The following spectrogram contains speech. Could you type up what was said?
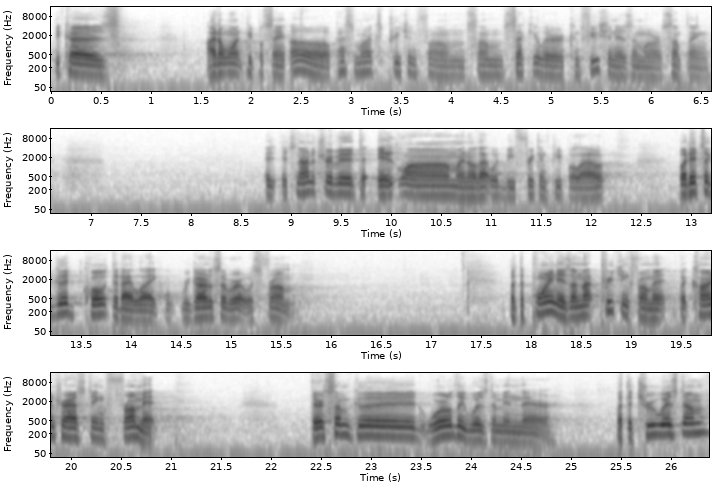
because I don't want people saying, oh, Pastor Mark's preaching from some secular Confucianism or something. It, it's not attributed to Islam. I know that would be freaking people out. But it's a good quote that I like, regardless of where it was from. But the point is, I'm not preaching from it, but contrasting from it. There's some good worldly wisdom in there. But the true wisdom,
